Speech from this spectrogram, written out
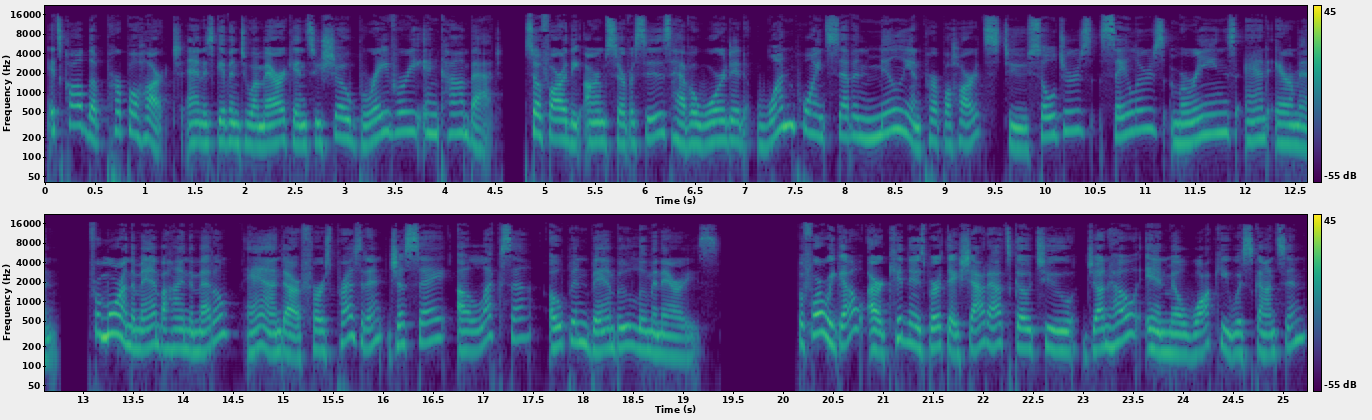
It's called the Purple Heart and is given to Americans who show bravery in combat. So far, the armed services have awarded 1.7 million Purple Hearts to soldiers, sailors, Marines, and airmen. For more on the man behind the medal and our first president, just say, Alexa, open bamboo luminaries. Before we go, our Kid News birthday shout outs go to Junho in Milwaukee, Wisconsin,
